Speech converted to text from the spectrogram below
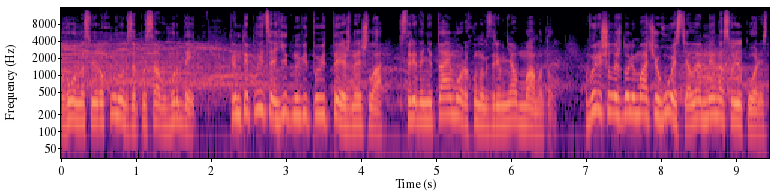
Гол на свій рахунок записав Гордей. Кримтеплиця гідну відповідь теж знайшла. Всередині тайму рахунок зрівняв Мамотов. Вирішили ж долю матчу гості, але не на свою користь.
